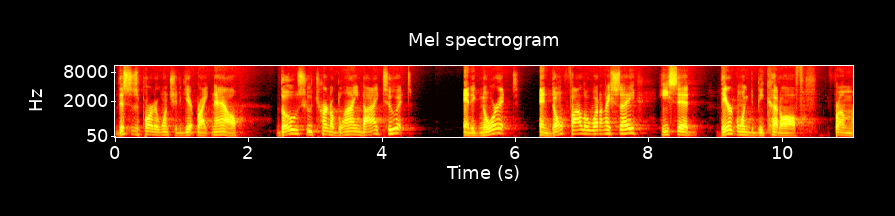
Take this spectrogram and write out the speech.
This is a part I want you to get right now. Those who turn a blind eye to it and ignore it and don't follow what I say, he said, they're going to be cut off from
